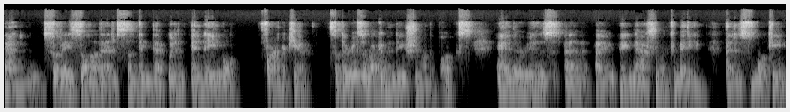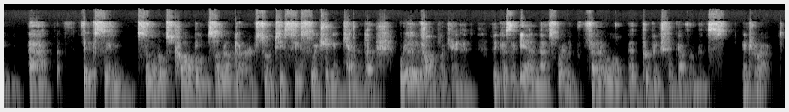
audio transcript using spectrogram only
And so they saw that as something that would enable pharmacare. So there is a recommendation on the books, and there is a, a, a national committee that is looking at fixing some of those problems around Rx to OTC switching in Canada. Really complicated because, again, that's where the federal and provincial governments interact.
